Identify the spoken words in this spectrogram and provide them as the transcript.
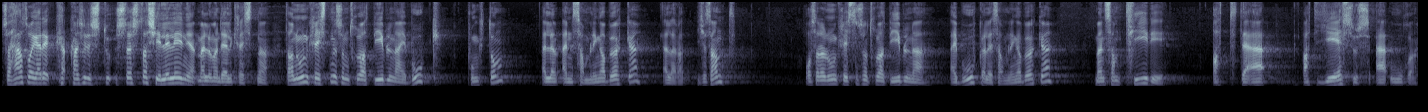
Så Her tror jeg er det kanskje det største skillelinje mellom en del kristne. Det er Noen kristne som tror at Bibelen er en bok, punktum, eller en samling av bøker. eller, ikke sant? Og så er det noen kristne som tror at Bibelen er en bok eller samling av bøker, men samtidig at, er, at Jesus er ordet.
